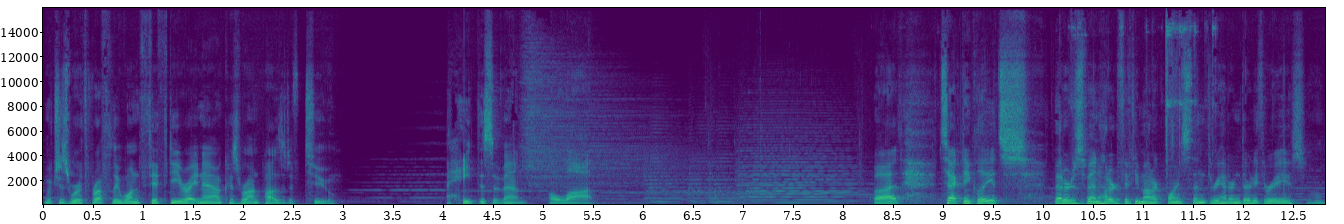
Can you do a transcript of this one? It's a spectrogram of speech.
which is worth roughly 150 right now because we're on positive 2. I hate this event a lot. But technically, it's better to spend 150 monarch points than 333, so.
